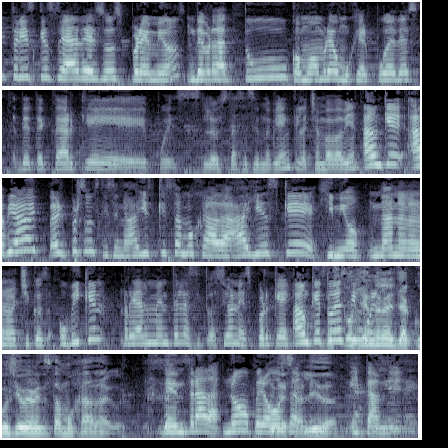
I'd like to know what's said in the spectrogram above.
actriz que sea de esos premios, de verdad tú como hombre o mujer puedes detectar que pues lo estás haciendo bien, que la chamba va bien. Aunque había hay, personas que dicen, "Ay, es que está mojada, ay, es que gimió." No, no, no, no, chicos, ubiquen realmente las situaciones, porque aunque tú Estás cogiendo en el jacuzzi, obviamente está mojada, güey. De entrada, no, pero Y o de sea, salida. y también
